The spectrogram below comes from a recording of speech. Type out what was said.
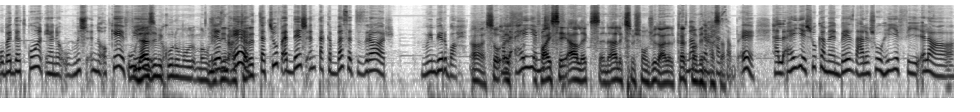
وبدها تكون يعني ومش إنه okay في ولازم يكونوا مو- موجودين على إيه الكرت تشوف قديش أنت كبست زرار مين بيربح؟ آه so هلا if, هي if I say Alex and Alex مش موجود على ال card ما, ما بينحسب إيه هلا هي شو كمان based على شو هي في إلها؟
